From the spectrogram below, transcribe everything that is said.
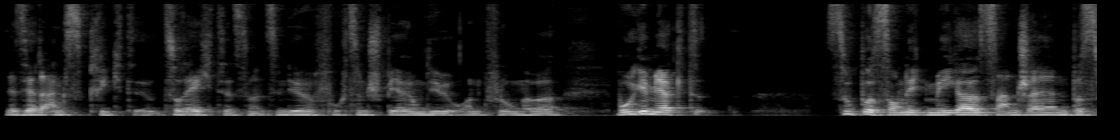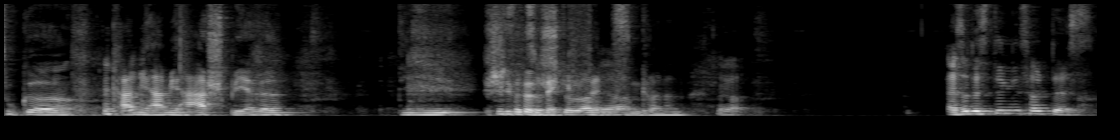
ja, sie hat Angst gekriegt. äh, Zu Recht. Jetzt sind ihr 15 Speere um die Ohren geflogen. Aber wohlgemerkt, Super Sonic, Mega Sunshine, Bazooka, Kamehameha-Speere, die Schiffe Schiffe, wegfetzen ja. können. Ja. Also das Ding ist halt das.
